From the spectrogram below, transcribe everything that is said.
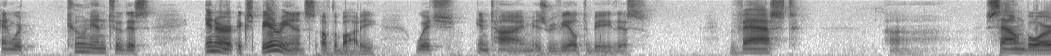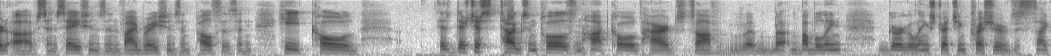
And we're tuned into this inner experience of the body, which in time is revealed to be this vast uh, soundboard of sensations and vibrations and pulses and heat, cold. There's just tugs and pulls and hot, cold, hard, soft, bubbling, gurgling, stretching, pressure, just like.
